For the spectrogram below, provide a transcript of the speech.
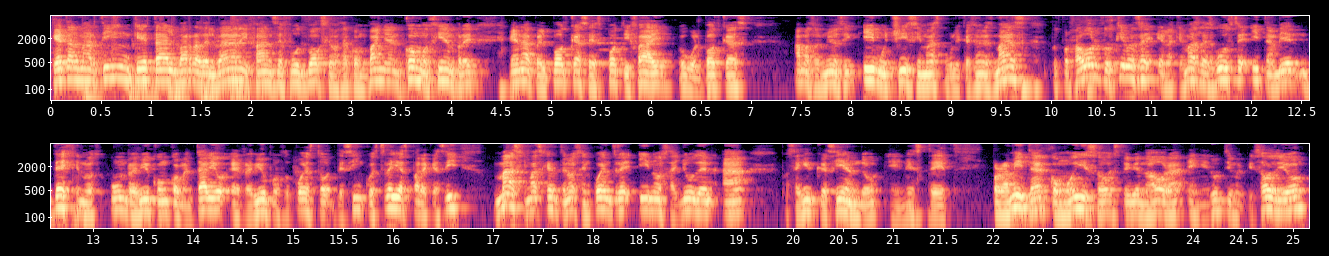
¿Qué tal Martín? ¿Qué tal Barra del Bar y fans de Footbox que nos acompañan como siempre en Apple Podcasts, Spotify, Google Podcasts, Amazon Music y muchísimas publicaciones más? Pues por favor suscríbanse en la que más les guste y también déjenos un review con comentario, el review por supuesto de 5 estrellas para que así más y más gente nos encuentre y nos ayuden a pues, seguir creciendo en este programita como hizo, estoy viendo ahora en el último episodio,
